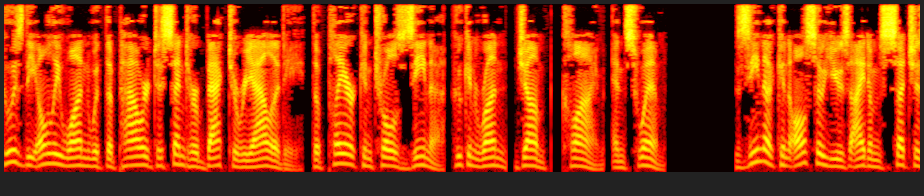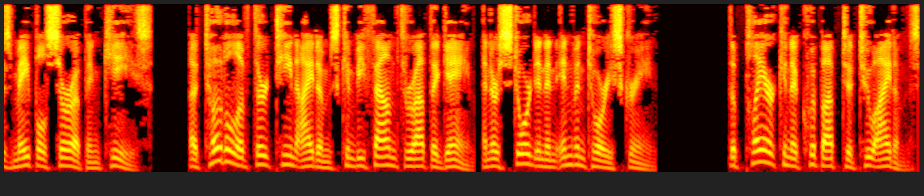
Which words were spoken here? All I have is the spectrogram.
who is the only one with the power to send her back to reality. The player controls Xena, who can run, jump, climb, and swim. Xena can also use items such as maple syrup and keys. A total of 13 items can be found throughout the game, and are stored in an inventory screen. The player can equip up to two items.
